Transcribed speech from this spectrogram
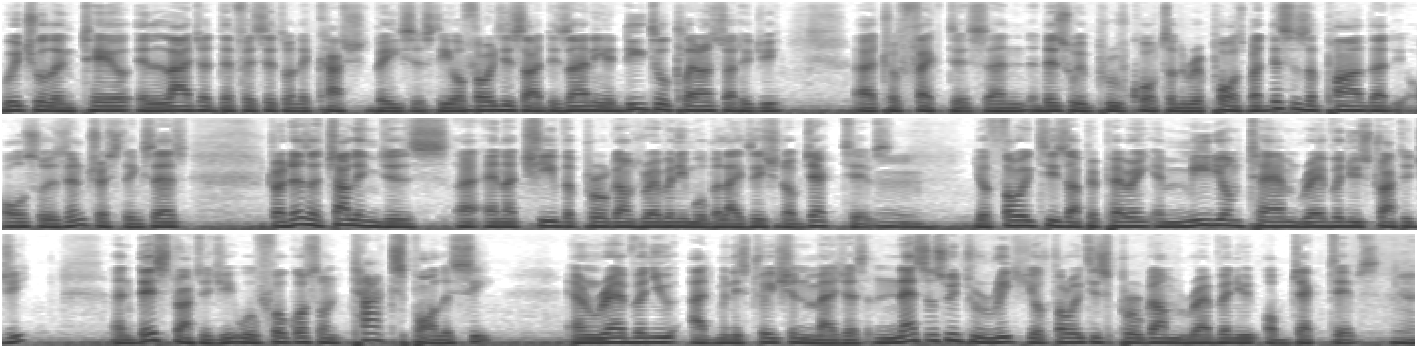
which will entail a larger deficit on the cash basis. The authorities are designing a detailed clearance strategy uh, to affect this, and this will improve quarterly reports. But this is a part that also is interesting. It says to address the challenges uh, and achieve the program's revenue mobilization objectives, mm. the authorities are preparing a medium-term revenue strategy, and this strategy will focus on tax policy and revenue administration measures necessary to reach the authority's program revenue objectives yeah.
